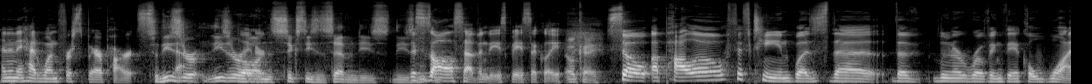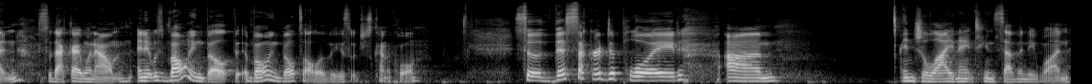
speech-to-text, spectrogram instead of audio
And then they had one for spare parts. so these Yeah. are these are all in the 60s and 70s. These This is all 70s, basically. Okay. So Apollo 15 was the the lunar roving vehicle one. So that guy went out, and it was Boeing built. Boeing built all of these, which is kind of cool. So this sucker deployed um, in July 1971,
